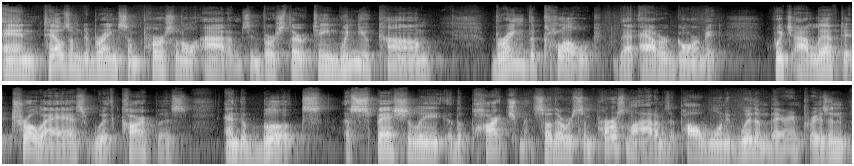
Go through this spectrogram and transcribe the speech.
and tells him to bring some personal items. In verse 13, when you come, bring the cloak, that outer garment, which I left at Troas with Carpus, and the books especially the parchment. So there were some personal items that Paul wanted with him there in prison.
